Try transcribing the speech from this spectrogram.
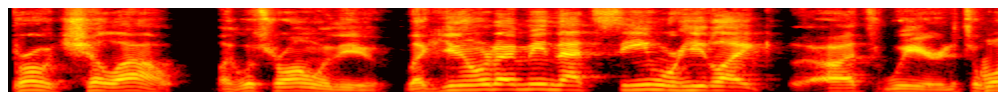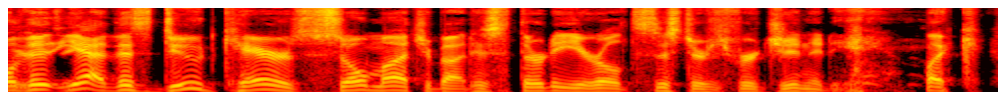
bro, chill out. Like, what's wrong with you? Like, you know what I mean? That scene where he like, oh, that's weird. It's a well, yeah, this dude cares so much about his 30 year old sister's virginity, like,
